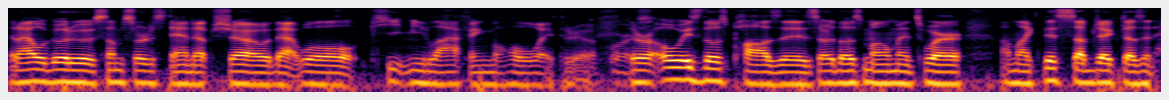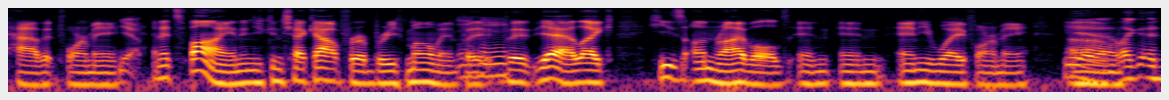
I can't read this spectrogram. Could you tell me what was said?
that I will go to some sort of stand-up show that will keep me laughing the whole way through there are always those pauses or those moments where I'm like this subject doesn't have it for me Yeah. and it's fine and you can check out for a brief moment but Mm-hmm. but yeah like he's unrivaled in in any way for me Yeah, Um, like a,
